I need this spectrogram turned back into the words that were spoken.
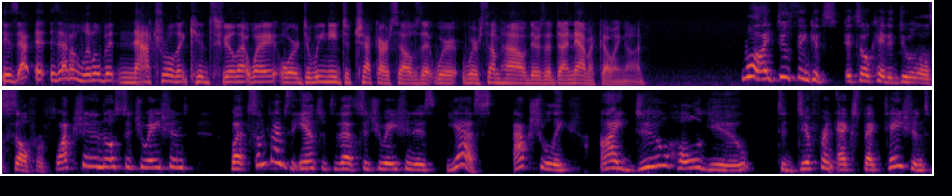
Is that is that a little bit natural that kids feel that way, or do we need to check ourselves that we're, we're somehow there's a dynamic going on? Well, I do think it's it's okay to do a little self reflection in those situations, but sometimes the answer to that situation is yes, actually, I do hold you to different expectations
